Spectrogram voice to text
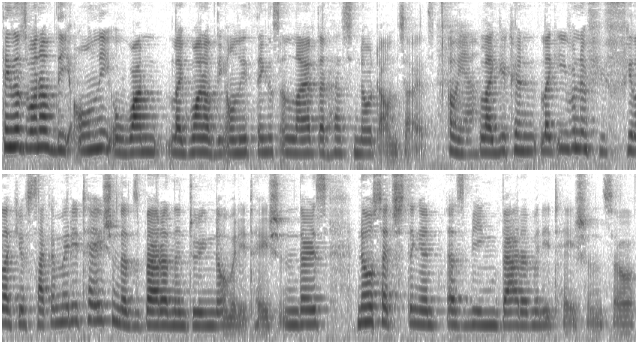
thing. That's one of the only one like one of the only things in life that has no downsides. Oh yeah. Like you can like even if you feel like you're stuck in meditation, that's better than doing no meditation. There's no such thing as being bad at meditation. So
